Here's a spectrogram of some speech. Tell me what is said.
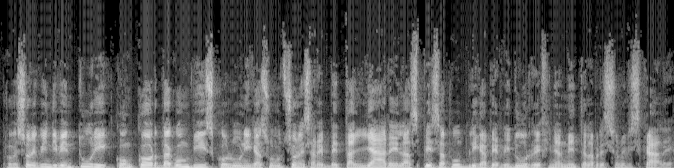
Professore, quindi Venturi concorda con Visco, l'unica soluzione sarebbe tagliare la spesa pubblica per ridurre finalmente la pressione fiscale?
